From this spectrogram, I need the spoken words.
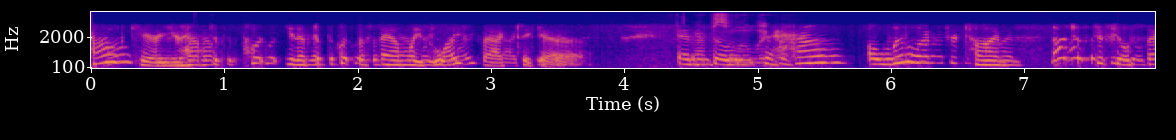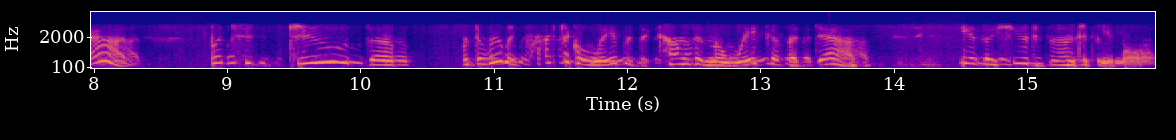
childcare. You have to put, you know, to put the family's life back together. And Absolutely. so to have a little extra time, not just to feel sad, but to do the the really practical labor that comes in the wake of a death is a huge boon to people.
